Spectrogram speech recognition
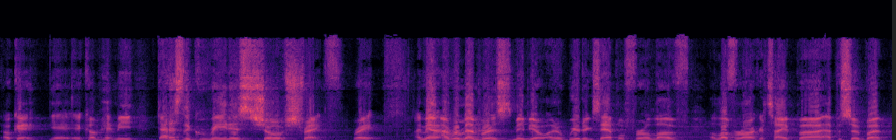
okay, yeah, come hit me. That is the greatest show of strength, right? I mean, I remember this is maybe a, a weird example for a love a lover archetype uh, episode, but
